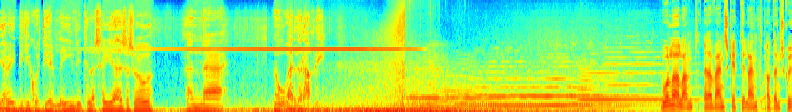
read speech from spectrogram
Ég veit ekki hvort ég hef leiði til að segja þessa sögu, en uh, nú verður af því. Volaðaland eða Vanscaped Land á dönsku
